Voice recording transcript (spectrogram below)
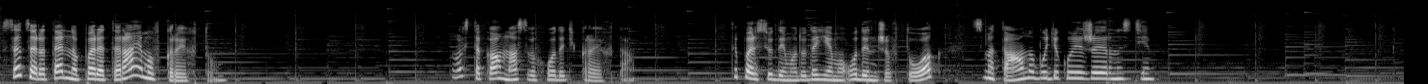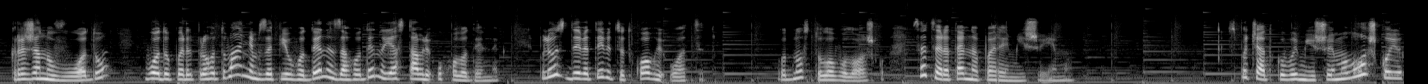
Все це ретельно перетираємо в крихту. Ось така в нас виходить крихта. Тепер сюди ми додаємо один жовток, сметану будь-якої жирності, крижану воду. Воду перед приготуванням за півгодини за годину я ставлю у холодильник, плюс 9% оцет, 1 столову ложку. Все це ретельно перемішуємо. Спочатку вимішуємо ложкою,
